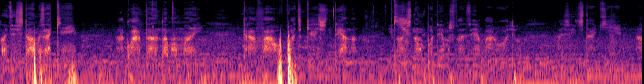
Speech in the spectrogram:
Nós estamos aqui aguardando a mamãe gravar o podcast dela e nós não podemos fazer barulho. A gente está aqui há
